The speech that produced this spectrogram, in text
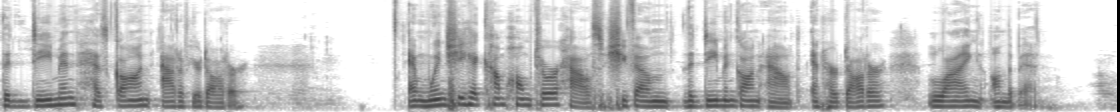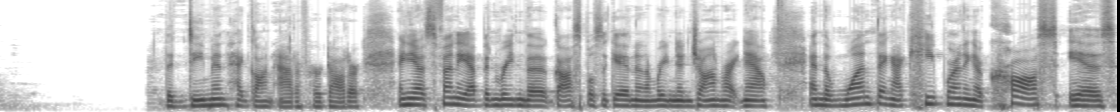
The demon has gone out of your daughter. And when she had come home to her house, she found the demon gone out and her daughter lying on the bed. The demon had gone out of her daughter. And you know, it's funny, I've been reading the Gospels again, and I'm reading in John right now. And the one thing I keep running across is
